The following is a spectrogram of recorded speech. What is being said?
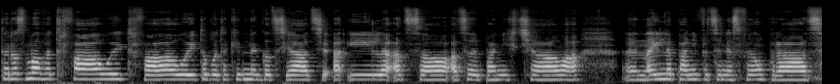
te rozmowy trwały i trwały i to były takie negocjacje, a ile, a co, a co by Pani chciała, e, na ile Pani wycenia swoją pracę.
